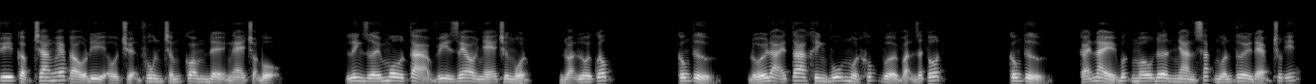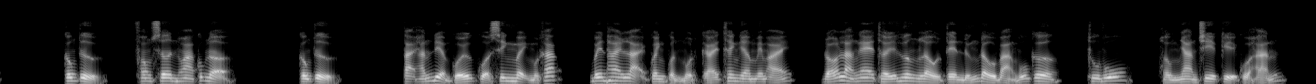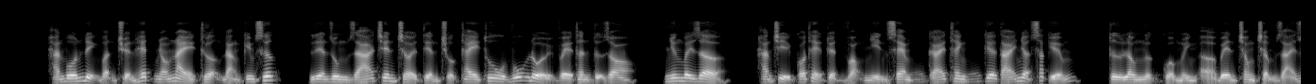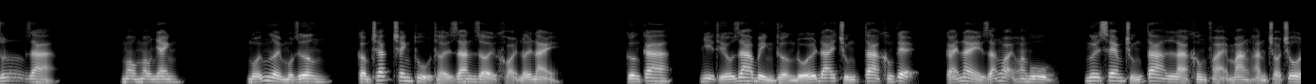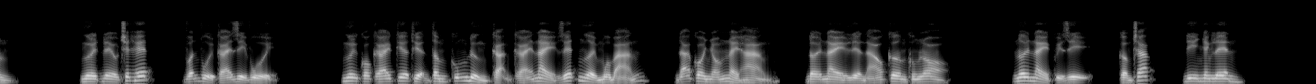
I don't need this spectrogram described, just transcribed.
Truy cập trang web đầu đi ở chuyện full.com để nghe trọn bộ. Linh dưới mô tả video nhé chương một đoạn lôi cốc. Công tử, đối đãi ta khinh vũ một khúc vừa vặn rất tốt. Công tử, cái này bức mẫu đơn nhan sắc muốn tươi đẹp chút ít. Công tử, phong sơn hoa cúc nở. Công tử, tại hắn điểm cuối của sinh mệnh một khắc, bên hai lại quanh quẩn một cái thanh âm êm ái, đó là nghe thấy hương lầu tên đứng đầu bảng vũ cơ, thu vũ, hồng nhan chi kỷ của hắn. Hắn vốn định vận chuyển hết nhóm này thượng đẳng kim sức, liền dùng giá trên trời tiền chuộc thay thu vũ đổi về thân tự do, nhưng bây giờ, hắn chỉ có thể tuyệt vọng nhìn xem cái thanh kia tái nhợt sắc kiếm, từ lồng ngực của mình ở bên trong chậm rãi rút ra. Mau mau nhanh. Mỗi người một dương, cầm chắc tranh thủ thời gian rời khỏi nơi này. Cường ca, nhị thiếu gia bình thường đối đãi chúng ta không tệ, cái này giã ngoại hoang vu, ngươi xem chúng ta là không phải mang hắn cho chôn. Người đều chết hết, vẫn vùi cái gì vùi. Ngươi có cái kia thiện tâm cũng đừng cạn cái này giết người mua bán, đã có nhóm này hàng, đời này liền áo cơm không lo. Nơi này quỷ dị, cầm chắc, đi nhanh lên.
